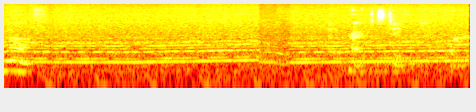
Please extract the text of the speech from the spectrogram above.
enough. That practice taking that corner.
